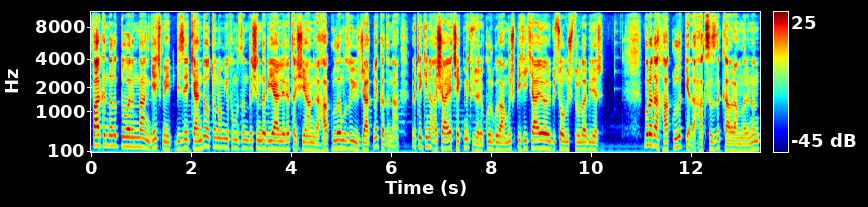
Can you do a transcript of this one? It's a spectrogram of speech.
farkındalık duvarından geçmeyip bizi kendi otonom yapımızın dışında bir yerlere taşıyan ve haklılığımızı yüceltmek adına ötekini aşağıya çekmek üzere kurgulanmış bir hikaye örgüsü oluşturulabilir. Burada haklılık ya da haksızlık kavramlarının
